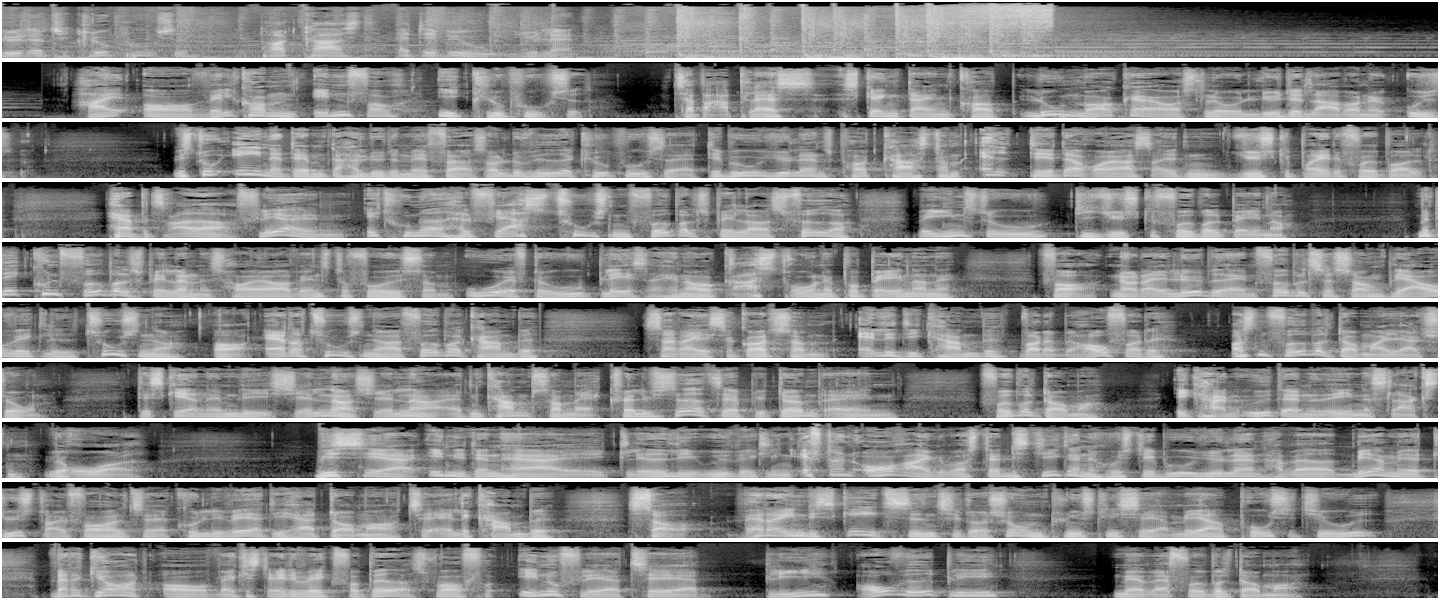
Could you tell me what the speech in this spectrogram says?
lytter til Klubhuset, en podcast af DBU Jylland. Hej og velkommen indenfor i Klubhuset. Tag bare plads, skænk dig en kop lun mokka og slå lyttelapperne ud. Hvis du er en af dem, der har lyttet med før, så vil du vide, at Klubhuset er DBU Jyllands podcast om alt det, der rører sig i den jyske breddefodbold. Her betræder flere end 170.000 fodboldspilleres fødder hver eneste uge de jyske fodboldbaner. Men det er ikke kun fodboldspillernes højre og venstre fod, som uge efter uge blæser hen over græsstråene på banerne. For når der i løbet af en fodboldsæson bliver afviklet tusinder og er der tusinder af fodboldkampe, så er der i så godt som alle de kampe, hvor der er behov for det, også en fodbolddommer i aktion. Det sker nemlig sjældnere og sjældnere, at en kamp, som er kvalificeret til at blive dømt af en fodbolddommer, ikke har en uddannet en af slagsen ved roret. Vi ser ind i den her øh, glædelige udvikling. Efter en årrække, hvor statistikkerne hos DBU Jylland har været mere og mere dystre i forhold til at kunne levere de her dommer til alle kampe. Så hvad der egentlig sket, siden situationen pludselig ser mere positiv ud? Hvad er der gjort, og hvad kan stadigvæk forbedres for at få endnu flere til at blive og vedblive med at være fodbolddommer?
